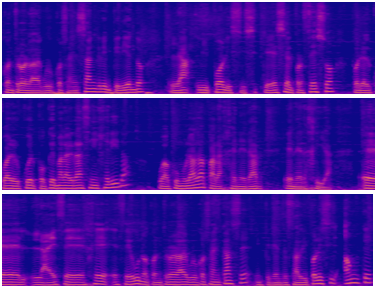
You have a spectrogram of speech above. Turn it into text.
controla la glucosa en sangre impidiendo la lipólisis, que es el proceso por el cual el cuerpo quema la grasa ingerida o acumulada para generar energía. La FGF1 controla la glucosa en cáncer, impidiendo esta lipólisis, aunque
